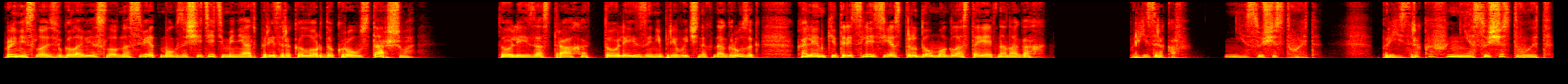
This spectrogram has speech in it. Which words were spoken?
Пронеслось в голове, словно свет мог защитить меня от призрака лорда Кроу-старшего. То ли из-за страха, то ли из-за непривычных нагрузок, коленки тряслись, я с трудом могла стоять на ногах. «Призраков не существует. Призраков не существует»,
